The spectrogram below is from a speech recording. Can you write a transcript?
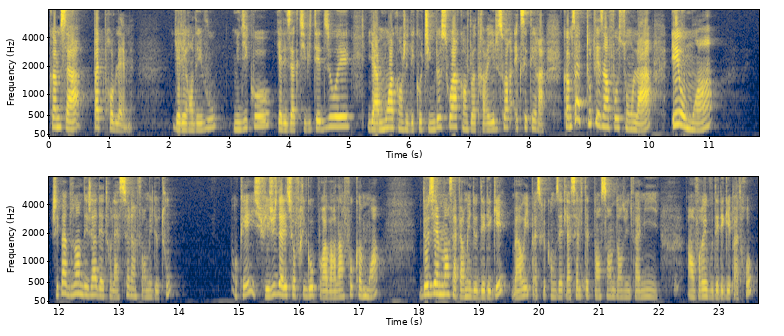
Comme ça, pas de problème. Il y a les rendez-vous médicaux, il y a les activités de Zoé, il y a moi quand j'ai des coachings le soir, quand je dois travailler le soir, etc. Comme ça, toutes les infos sont là et au moins, j'ai pas besoin déjà d'être la seule informée de tout. Ok, il suffit juste d'aller sur le frigo pour avoir l'info comme moi. Deuxièmement, ça permet de déléguer. Bah oui, parce que quand vous êtes la seule tête pensante dans une famille, en vrai, vous déléguez pas trop,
